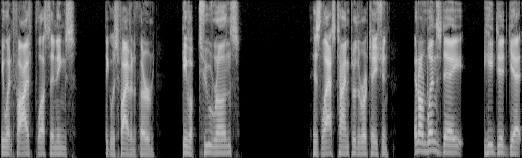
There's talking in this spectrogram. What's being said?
He went five plus innings. I think it was five and a third gave up two runs his last time through the rotation. And on Wednesday, he did get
